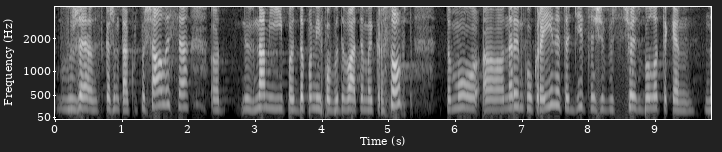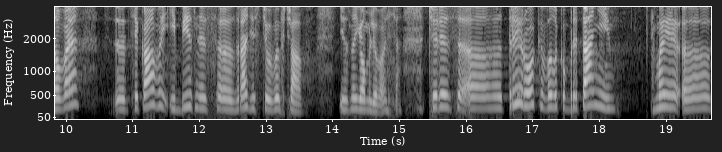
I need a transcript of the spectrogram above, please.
вже, скажімо так, пишалися. Нам її допоміг побудувати Microsoft. Тому е, на ринку України тоді це щось було таке нове, цікаве, і бізнес е, з радістю вивчав і ознайомлювався. Через е, три роки в Великобританії ми е,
